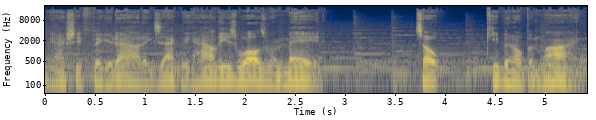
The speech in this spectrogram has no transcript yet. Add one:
we actually figured out exactly how these walls were made. So, keep an open mind.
